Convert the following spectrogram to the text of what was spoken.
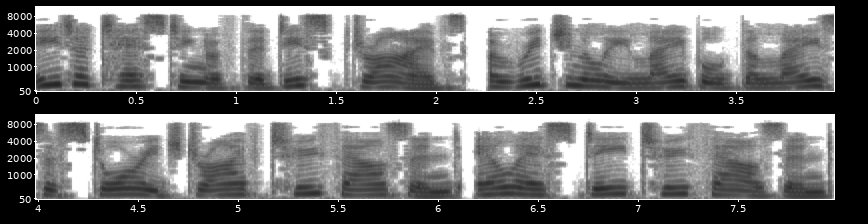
Beta testing of the disk drives, originally labeled the Laser Storage Drive 2000 LSD 2000,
